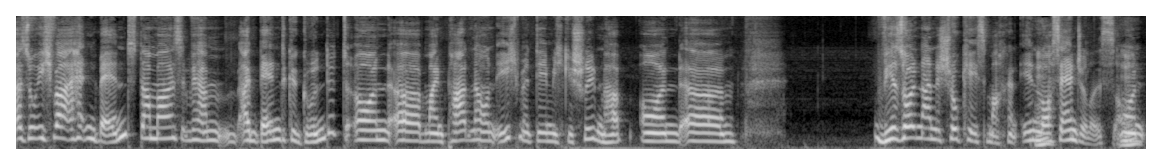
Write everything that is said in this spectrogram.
also ich war eine Band damals, wir haben eine Band gegründet und äh, mein Partner und ich, mit dem ich geschrieben habe und ähm, wir sollten eine Showcase machen in Mhm. Los Angeles und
